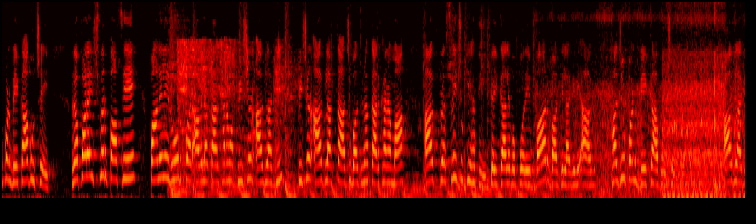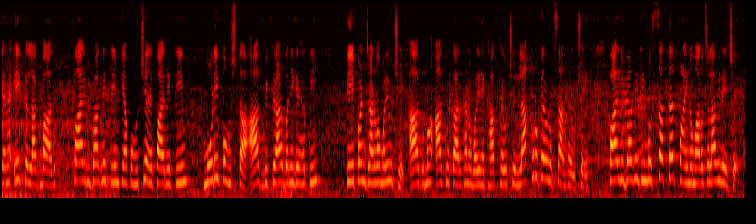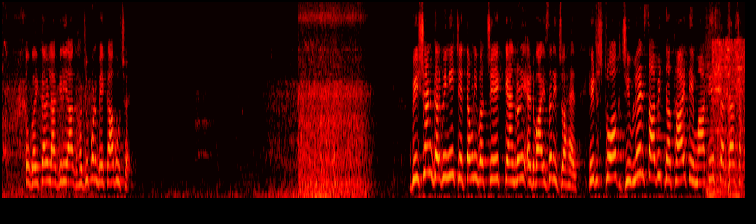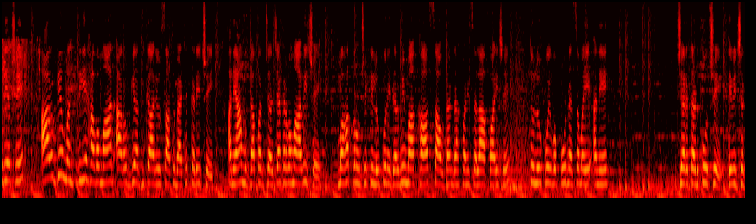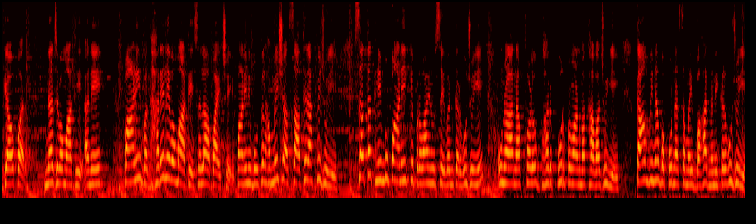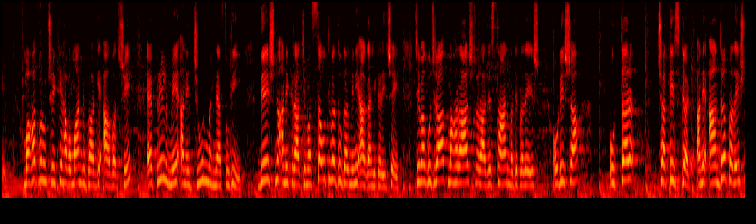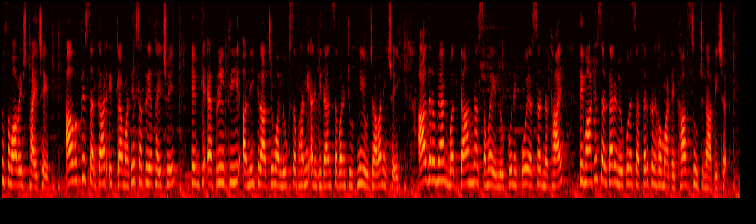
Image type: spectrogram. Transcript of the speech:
હજુ પણ બેકાબુ છે. રફાળેશ્વર પાસે પાનેલી રોડ પર આવેલા કારખાનામાં ભીષણ આગ લાગી. ભીષણ આગ લાગતા આજુબાજુના કારખાનામાં આગ પ્રસરી ચૂકી હતી. ગઈકાલે બપોરે બાર વાગે લાગેલી આગ હજુ પણ બેકાબુ છે. આગ લાગ્યાના એક કલાક બાદ ફાયર વિભાગની ટીમ ત્યાં પહોંચી અને ફાયરની ટીમ મોડી પહોંચતા આગ વિકરાળ બની ગઈ હતી. તે પણ જાણવા મળ્યું છે. આગમાં આખું કારખાનું બળીને ખાક થયું છે. લાખો રૂપિયાનું નુકસાન થયું છે. ફાયર વિભાગની ટીમો સતત પાણીનો મારો ચલાવી રહી છે. તો ગઈકાલે લાગેલી આગ હજુ પણ બેકાબુ છે. ભીષણ ગરમીની ચેતવણી વચ્ચે કેન્દ્રની એડવાઇઝરી જાહેર. હીટસ્ટ્રોક જીવલેણ સાબિત ન થાય તે માટે સરકાર સક્રિય છે. આરોગ્ય મંત્રીએ હવામાન આરોગ્ય અધિકારીઓ સાથે બેઠક કરી છે અને આ મુદ્દા પર ચર્ચા કરવામાં આવી છે. મહત્વનું છે કે લોકોને ગરમીમાં ખાસ સાવધાન રાખવાની સલાહ અપાઈ છે. તો લોકોએ બપોરના સમયે અને જ્યારે તડકો છે તેવી જગ્યાઓ પર ન જવા માટે અને પાણી વધારે લેવા માટે સલાહ અપાય છે. પાણીની બોટલ હંમેશા સાથે રાખવી જોઈએ. સતત લીંબુ પાણી કે પ્રવાહીનું સેવન કરવું જોઈએ. ઉનાળાના ફળો ભરપૂર પ્રમાણમાં ખાવા જોઈએ. કામ વિના બપોરના સમય બહાર ન નીકળવું જોઈએ. મહત્વનું છે કે હવામાન વિભાગે આ વર્ષે એપ્રિલ, મે અને જૂન મહિના સુધી દેશના અનેક રાજ્યોમાં સૌથી વધુ ગરમીની આગાહી કરી છે. જેમાં ગુજરાત, મહારાષ્ટ્ર, રાજસ્થાન, મધ્યપ્રદેશ, ઓડિશા, ઉત્તર છત્તીસગઢ અને આંધ્રપ્રદેશનો સમાવેશ થાય છે. આ વખતે સરકાર એટલા માટે સક્રિય થઈ છે કેમ કે એપ્રિલથી અનેક રાજ્યોમાં લોકસભાની અને વિધાનસભાની ચૂંટણી યોજાવાની છે. આ દરમિયાન મતદાનના સમયે લોકોને કોઈ અસર ન થાય તે માટે સરકારે લોકોને સતર્ક રહેવા માટે ખાસ સૂચના આપી છે.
